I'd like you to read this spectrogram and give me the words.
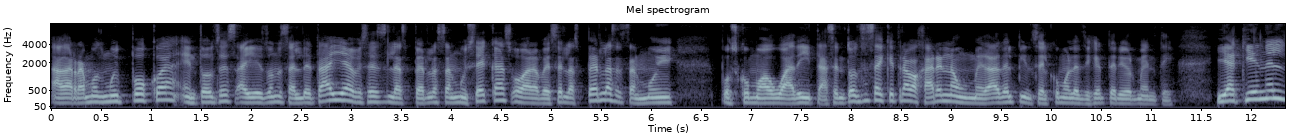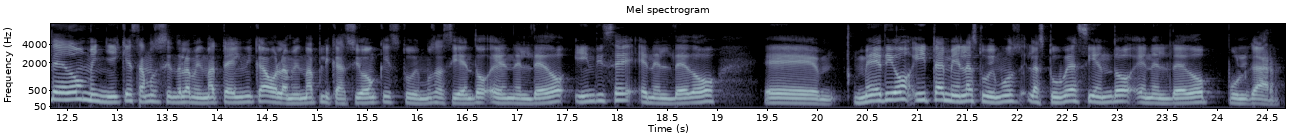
agarramos muy poca. Entonces ahí es donde está el detalle. A veces las perlas están muy secas o a veces las perlas están muy pues como aguaditas. Entonces hay que trabajar en la humedad del pincel como les dije anteriormente. Y aquí en el dedo meñique estamos haciendo la misma técnica o la misma aplicación que estuvimos haciendo en el dedo índice, en el dedo eh, medio y también las tuvimos, las tuve haciendo en el dedo pulgar.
